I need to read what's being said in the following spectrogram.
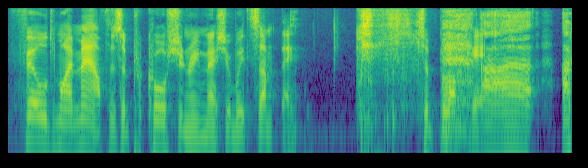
filled my mouth as a precautionary measure with something to block it. Uh, I,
